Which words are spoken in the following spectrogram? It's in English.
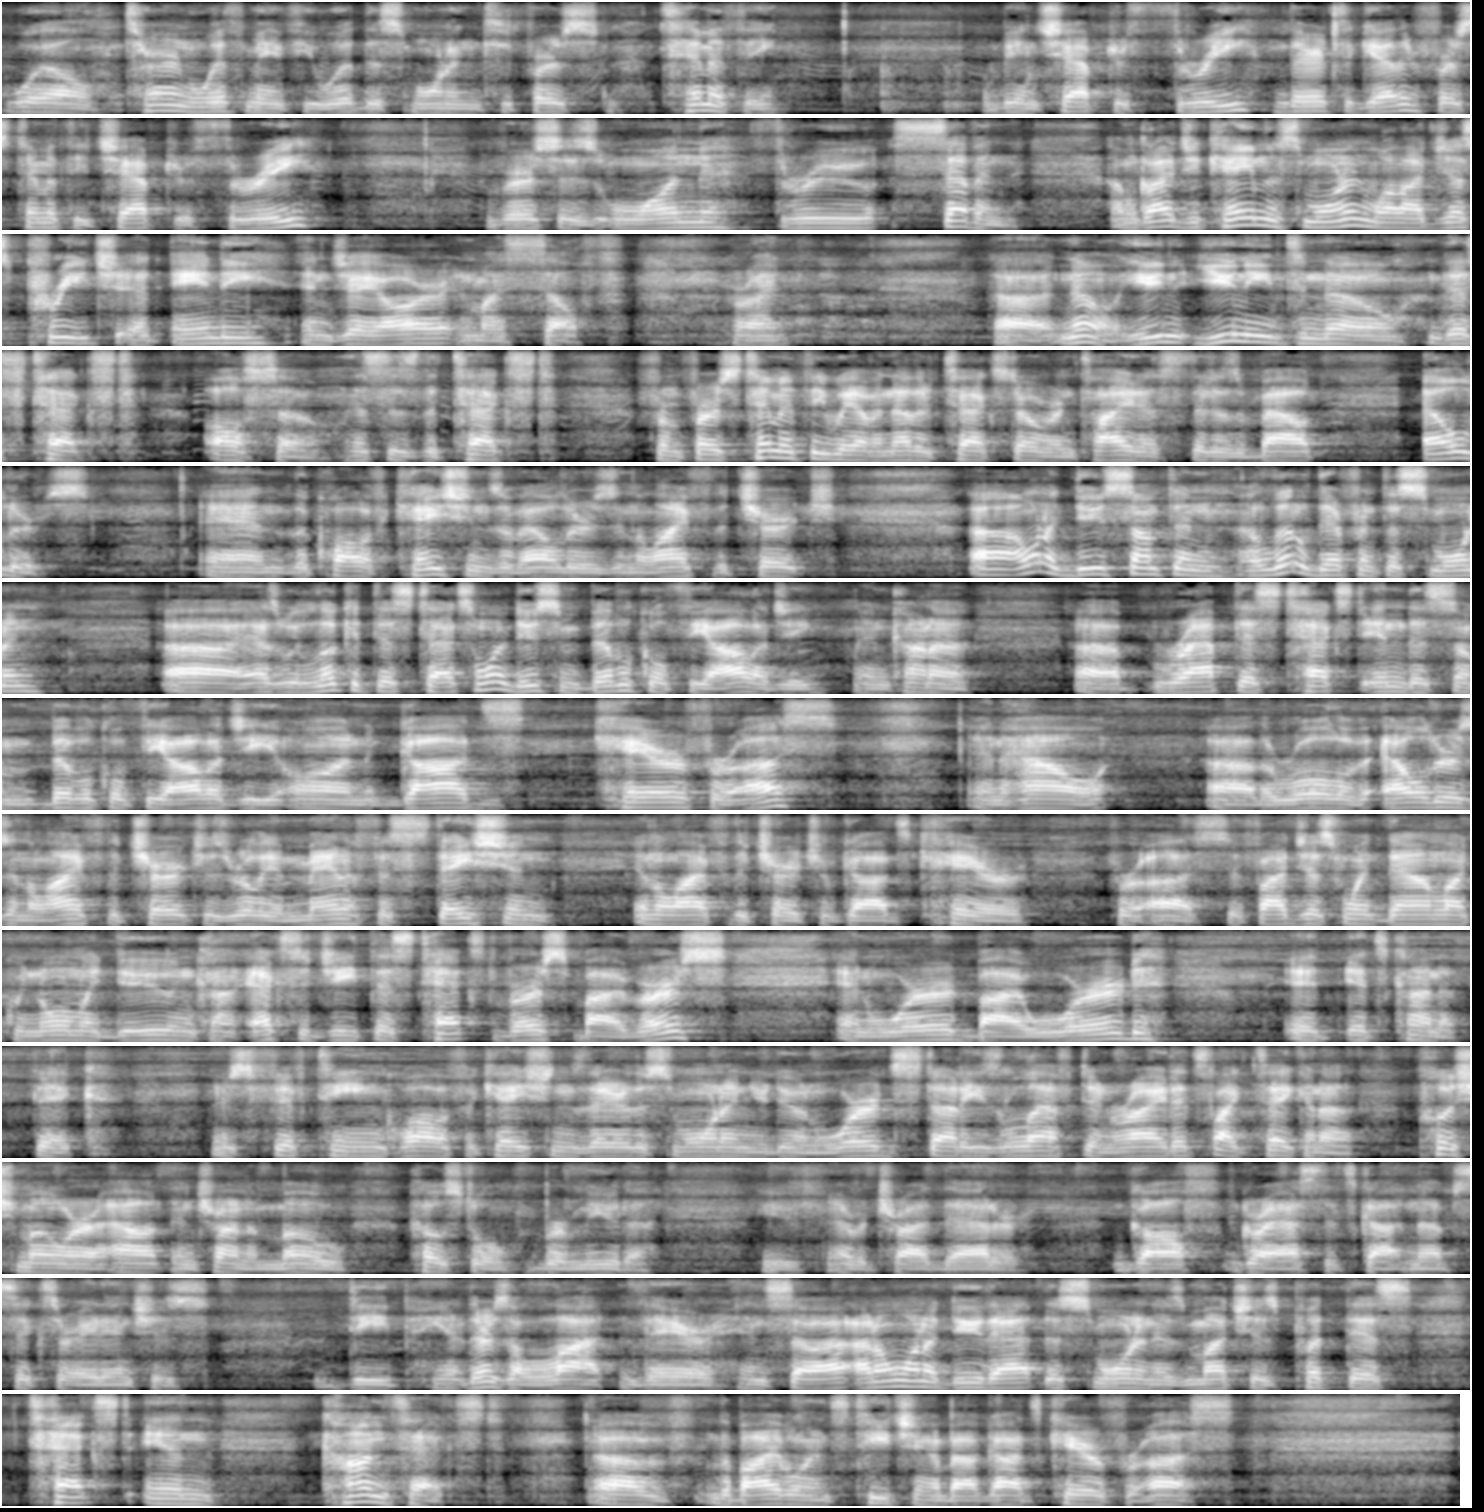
Well, turn with me, if you would, this morning to First Timothy. We'll be in chapter 3 there together. First Timothy chapter 3, verses 1 through 7. I'm glad you came this morning while I just preach at Andy and JR and myself, right? Uh, no, you, you need to know this text also. This is the text from First Timothy. We have another text over in Titus that is about elders and the qualifications of elders in the life of the church. Uh, I want to do something a little different this morning uh, as we look at this text. I want to do some biblical theology and kind of uh, wrap this text into some biblical theology on God's care for us and how uh, the role of elders in the life of the church is really a manifestation in the life of the church of God's care for us. If I just went down like we normally do and kind of exegete this text verse by verse and word by word, it, it's kind of thick. There's 15 qualifications there this morning. You're doing word studies left and right. It's like taking a push mower out and trying to mow coastal Bermuda. You've ever tried that or golf grass that's gotten up six or eight inches deep. You know, there's a lot there. And so I, I don't want to do that this morning as much as put this text in context of the Bible and its teaching about God's care for us.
